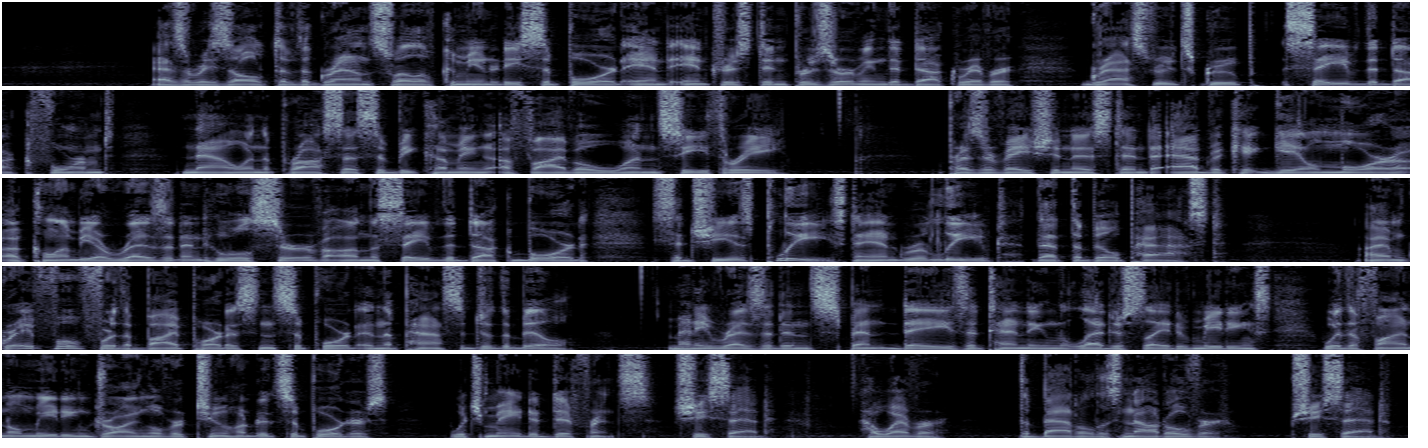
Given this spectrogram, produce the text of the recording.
As a result of the groundswell of community support and interest in preserving the Duck River, grassroots group Save the Duck formed, now in the process of becoming a 501c3 preservationist and advocate Gail Moore, a Columbia resident who will serve on the Save the Duck board, said she is pleased and relieved that the bill passed. I am grateful for the bipartisan support and the passage of the bill. Many residents spent days attending the legislative meetings, with the final meeting drawing over 200 supporters, which made a difference, she said. However, the battle is not over, she said.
